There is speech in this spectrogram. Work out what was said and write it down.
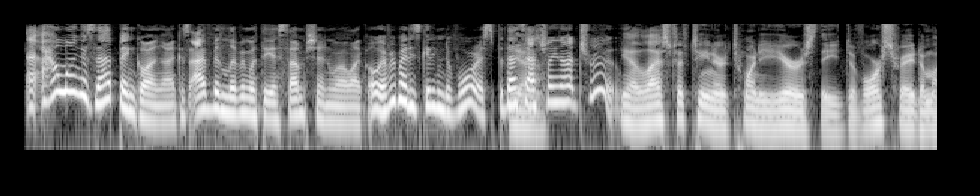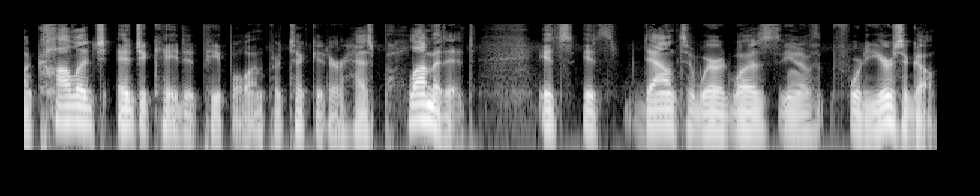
How long has that been going on? Because I've been living with the assumption where, like, oh, everybody's getting divorced, but that's yeah. actually not true. Yeah, the last 15 or 20 years, the divorce rate among college educated people in particular has plummeted it's it's down to where it was, you know, 40 years ago.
